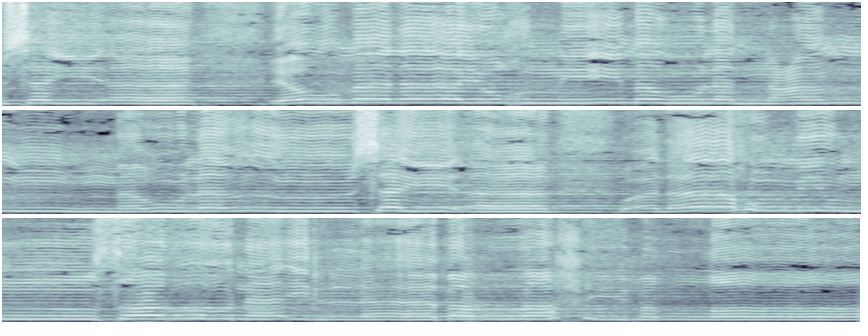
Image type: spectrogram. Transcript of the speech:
شيئا. يوم لا يغني مولا عن مولا شيئا. ولا هم ينصرون إلا من رحم الله.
